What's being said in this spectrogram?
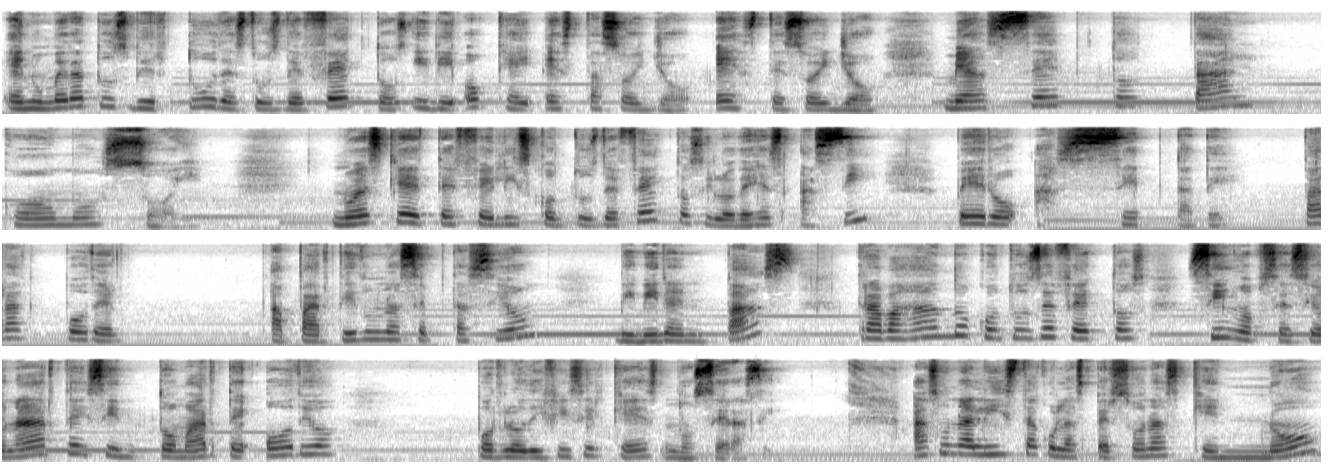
enumera tus virtudes, tus defectos y di, ok, esta soy yo, este soy yo, me acepto tal como soy. No es que estés feliz con tus defectos y lo dejes así, pero acéptate para poder, a partir de una aceptación, vivir en paz, trabajando con tus defectos sin obsesionarte y sin tomarte odio por lo difícil que es no ser así. Haz una lista con las personas que no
